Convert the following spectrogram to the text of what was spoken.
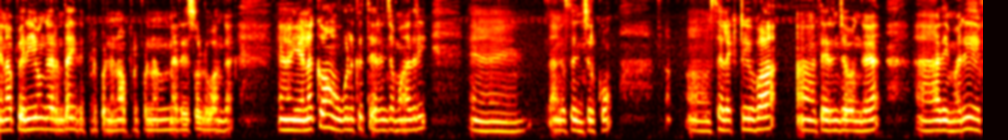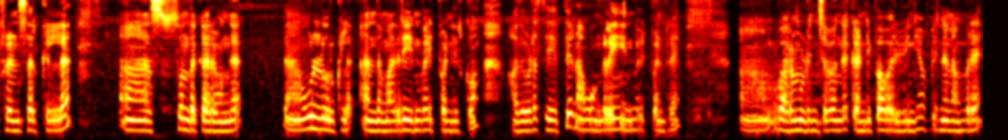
ஏன்னா பெரியவங்க இருந்தால் இது இப்படி பண்ணணும் அப்படி பண்ணணும்னு நிறைய சொல்லுவாங்க. எனக்கும் அவங்களுக்கு தெரிஞ்ச மாதிரி நாங்கள் செஞ்சுருக்கோம். செலக்டிவாக தெரிஞ்சவங்க அதே மாதிரி ஃப்ரெண்ட்ஸ் சர்க்கிளில் சொந்தக்காரவங்க உள்ளூருக்குள்ளே அந்த மாதிரி இன்வைட் பண்ணியிருக்கோம். அதோடு சேர்த்து நான் உங்களையும் இன்வைட் பண்ணுறேன் வர முடிஞ்சவங்க கண்டிப்பாக வருவீங்க அப்படின்னு நம்புகிறேன்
